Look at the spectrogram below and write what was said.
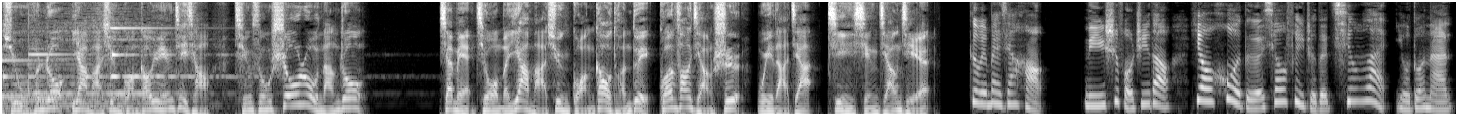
只需五分钟，亚马逊广告运营技巧轻松收入囊中。下面，请我们亚马逊广告团队官方讲师为大家进行讲解。各位卖家好，你是否知道要获得消费者的青睐有多难？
